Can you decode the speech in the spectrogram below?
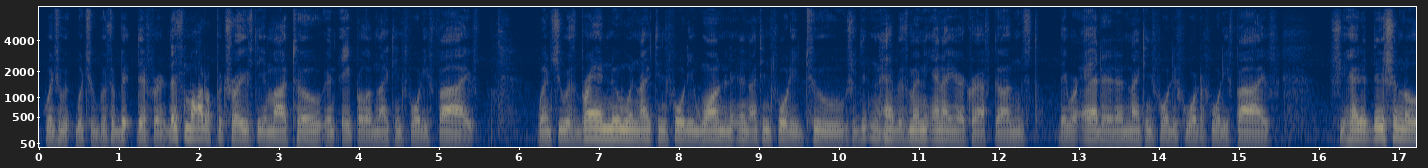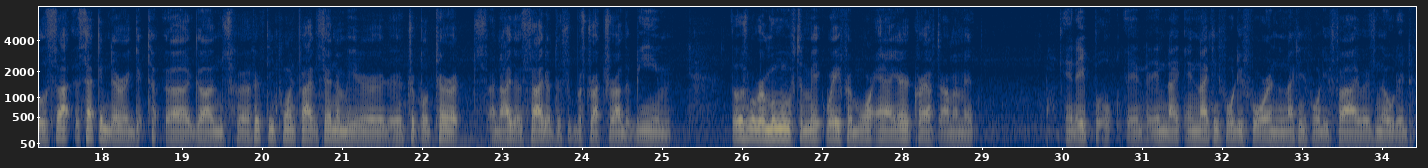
which which was a bit different. This model portrays the Yamato in April of 1945. When she was brand new in 1941 and in 1942, she didn't have as many anti-aircraft guns. They were added in 1944 to 45. She had additional secondary uh, guns for 15.5 centimeter uh, triple turrets on either side of the superstructure on the beam. Those were removed to make way for more anti-aircraft armament in April in, in, in 1944 and 1945 as noted.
